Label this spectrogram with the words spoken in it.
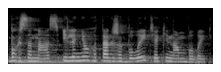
Бог за нас, і для нього так же болить, як і нам болить.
